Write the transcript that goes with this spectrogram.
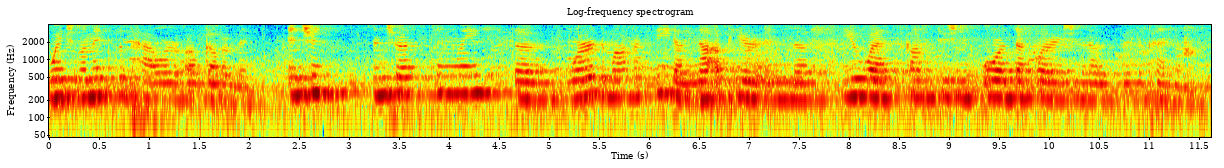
which limits the power of government. Interest- Interestingly, the word democracy does not appear in the U.S. Constitution or Declaration of Independence.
